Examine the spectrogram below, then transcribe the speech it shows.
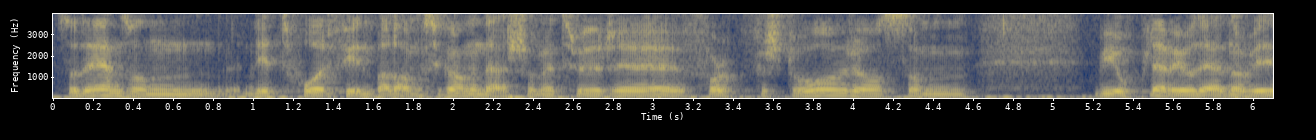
så, det er en sånn litt hårfin balansegang der som jeg tror folk forstår, og som vi opplever jo det når vi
